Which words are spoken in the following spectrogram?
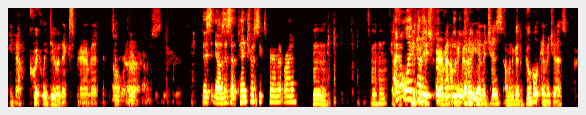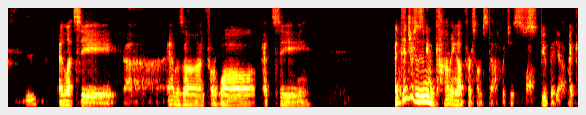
you know quickly do an experiment. Oh, here it comes. This now is this a Pinterest experiment, Brian? Mm. Mhm. I don't like how they experiment. I'm going to go to images. I'm going to go to Google Images, Mhm. and let's see, uh, Amazon, wall, Etsy, and Pinterest isn't even coming up for some stuff, which is Wow. stupid. Yeah. Like,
